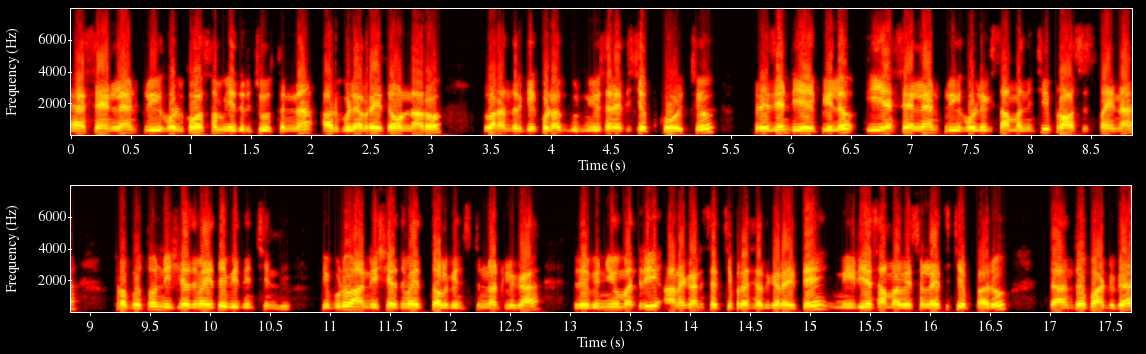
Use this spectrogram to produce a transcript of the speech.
అసైన్ ల్యాండ్ ఫ్రీ హోల్డ్ కోసం ఎదురు చూస్తున్న అర్హులు ఎవరైతే ఉన్నారో వారందరికీ కూడా గుడ్ న్యూస్ అనేది చెప్పుకోవచ్చు. ప్రెసెంట్ ఏపీలో ఈ అసైన్ ల్యాండ్ ఫ్రీ హోల్డ్కి సంబంధించి ప్రాసెస్ పైన ప్రభుత్వం నిషేధం అయితే విధించింది. ఇప్పుడు ఆ నిషేధం అయితే తొలగించుతున్నట్లుగా రెవెన్యూ మంత్రి అనగాని సత్యప్రసాద్ గారు అయితే మీడియా సమావేశంలో అయితే చెప్పారు. దాంతో పాటుగా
